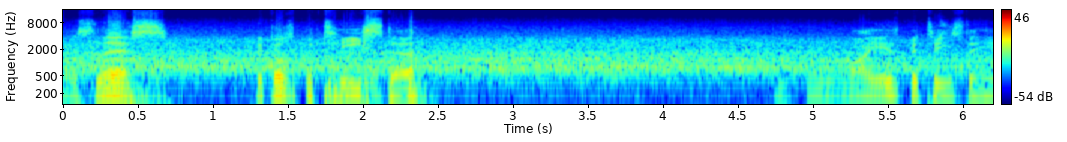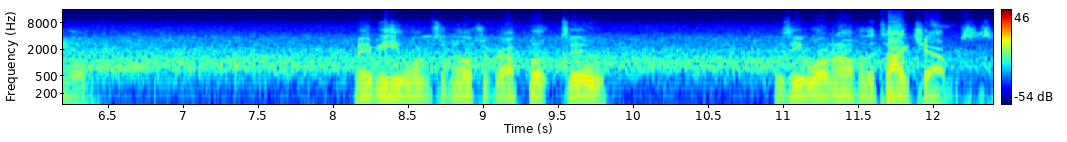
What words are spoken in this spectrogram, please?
What's this? It goes Batista. Why is Batista here? Maybe he wants an autograph book too. Is he one half of the tag champs?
